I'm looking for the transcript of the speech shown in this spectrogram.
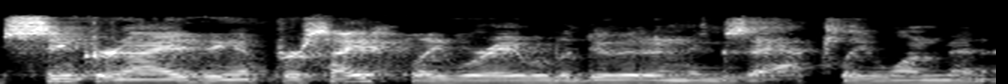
synchronizing it precisely, we're able to do it in exactly one minute.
